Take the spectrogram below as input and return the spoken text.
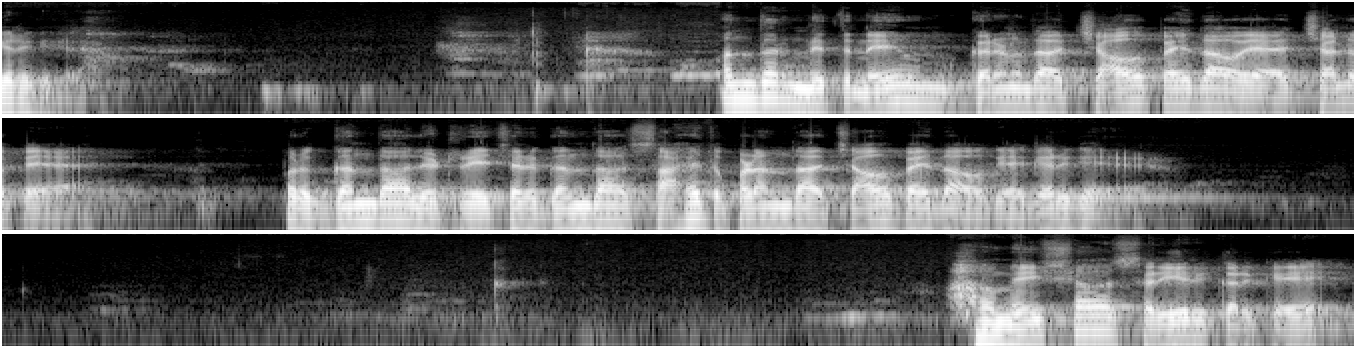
ਗਿਰ ਗਿਆ ਅੰਦਰ ਨਿਤਨੇਮ ਕਰਨ ਦਾ ਚਾਅ ਪੈਦਾ ਹੋਇਆ ਹੈ, ਚੱਲ ਪਿਆ ਪਰ ਗੰਦਾ ਲਿਟਰੇਚਰ, ਗੰਦਾ ਸਾਹਿਤ ਪੜਨ ਦਾ ਚਾਅ ਪੈਦਾ ਹੋ ਗਿਆ, ਗਿਰ ਗਿਆ ਹਮੇਸ਼ਾ ਸਰੀਰ ਕਰਕੇ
